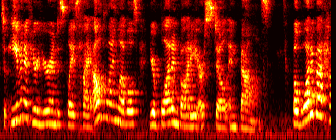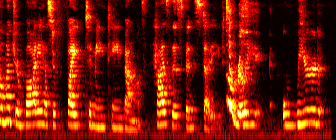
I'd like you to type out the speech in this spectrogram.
So even if your urine displays high alkaline levels, your blood and body are still in balance. But what about how much your body has to fight to maintain balance? Has this been studied? It's a really weird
